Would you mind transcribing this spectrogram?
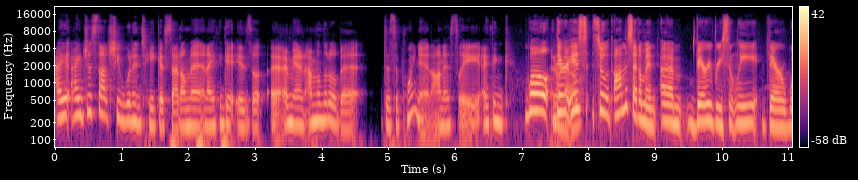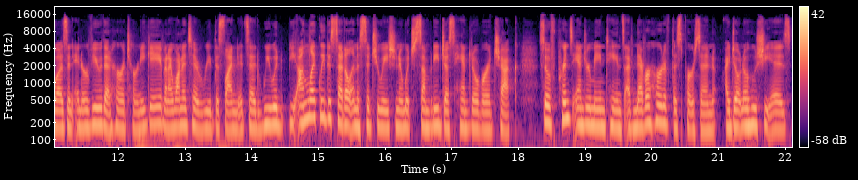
I, I just thought she wouldn't take a settlement, and I think it is. a- I mean, I'm a little bit disappointed, honestly. I think Well, there know. is so on the settlement. Um, very recently, there was an interview that her attorney gave, and I wanted to read this line. It said, "We would be unlikely to settle in a situation in which somebody just handed over a check. So if Prince Andrew maintains, I've never heard of this person, I don't know who she is,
